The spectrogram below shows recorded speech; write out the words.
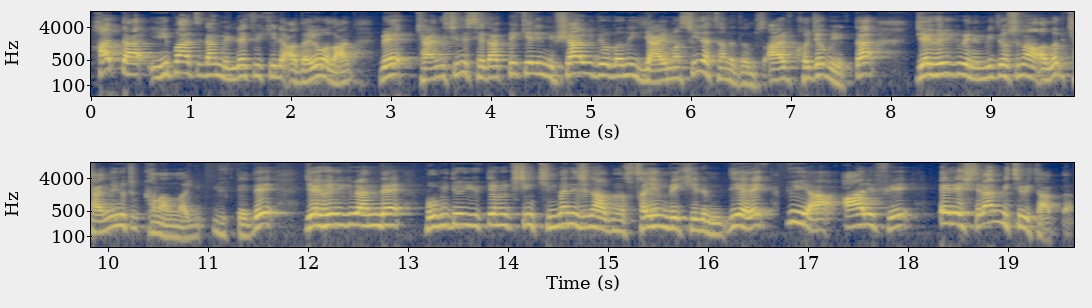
Hatta İyi Parti'den milletvekili adayı olan ve kendisini Sedat Peker'in ifşa videolarını yaymasıyla tanıdığımız Arif Kocabıyık da Cevheri Güven'in videosunu alıp kendi YouTube kanalına yükledi. Cevheri Güven de bu videoyu yüklemek için kimden izin aldınız sayın vekilim diyerek güya Arif'i eleştiren bir tweet attı.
